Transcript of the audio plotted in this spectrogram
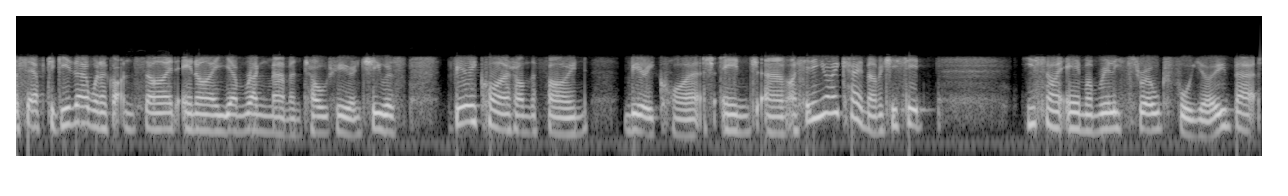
myself together when I got inside, and I um, rang Mum and told her, and she was very quiet on the phone, very quiet. And um, I said, "Are you okay, Mum?" And she said, "Yes, I am. I'm really thrilled for you, but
